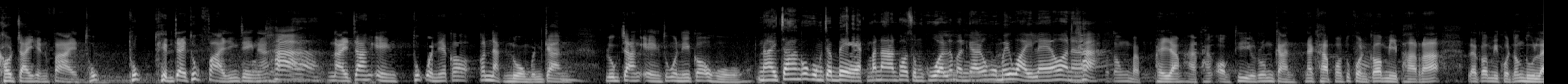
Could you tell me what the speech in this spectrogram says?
เข้าใจเห็นฝ่ายทุกทุกเห็นใจทุกฝ่ายจริงๆนะค่ะ นายจ้างเองทุกวันนี้ก็ก็หนักหน่วงเหมือนกัน ลูกจ้างเองทุกวันนี้ก็โอ้โหนายจ้างก็คงจะแบกมานานพอสมควรแล้วเหมือนกันก็คงไม่ไหวแล้วอะนะค่ะ ก็ต้องแบบพยายามหาทางออกที่ดีร่วมกันนะครับเพราะทุกคนก็มีภาระแล้วก็มีคนต้องดูแล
